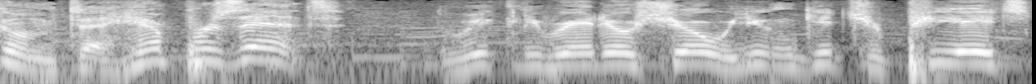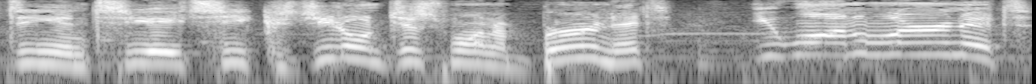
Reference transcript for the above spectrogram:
Welcome to Hemp Present, the weekly radio show where you can get your PhD in THC because you don't just want to burn it, you want to learn it.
